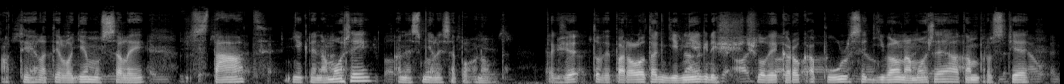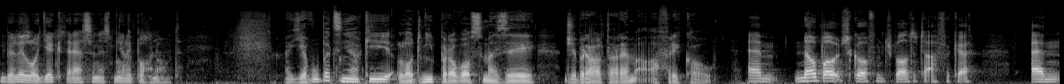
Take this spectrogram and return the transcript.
a tyhle ty lodě musely stát někde na moři a nesměly se pohnout. Takže to vypadalo tak divně, když člověk rok a půl se díval na moře a tam prostě byly lodě, které se nesměly pohnout. Je vůbec nějaký lodní provoz mezi Gibraltarem a Afrikou? Um, no boats go from Gibraltar to Africa. Um,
